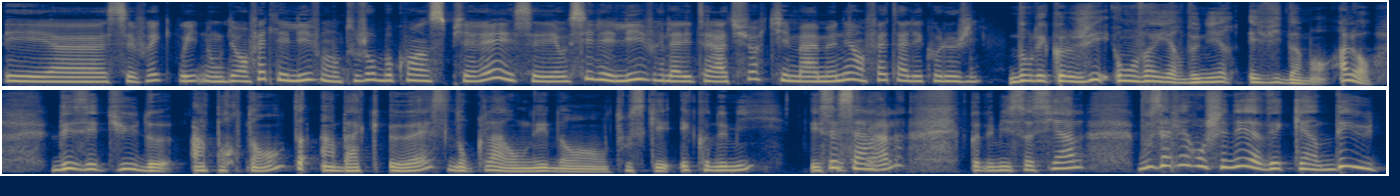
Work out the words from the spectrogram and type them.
Et euh, c'est vrai que oui, donc en fait les livres m'ont toujours beaucoup inspiré et c'est aussi les livres et la littérature qui m'a amené en fait à l'écologie. Dans l'écologie, on va y revenir évidemment. Alors, des études importantes, un bac ES, donc là on est dans tout ce qui est économie, et sociale, économie sociale. Vous allez enchaîner avec un DUT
